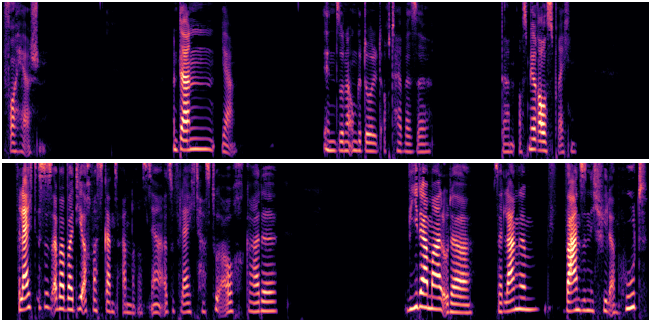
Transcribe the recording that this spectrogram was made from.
vorherrschen. Und dann, ja, in so einer Ungeduld auch teilweise dann aus mir rausbrechen. Vielleicht ist es aber bei dir auch was ganz anderes, ja. Also vielleicht hast du auch gerade wieder mal oder seit langem wahnsinnig viel am Hut,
